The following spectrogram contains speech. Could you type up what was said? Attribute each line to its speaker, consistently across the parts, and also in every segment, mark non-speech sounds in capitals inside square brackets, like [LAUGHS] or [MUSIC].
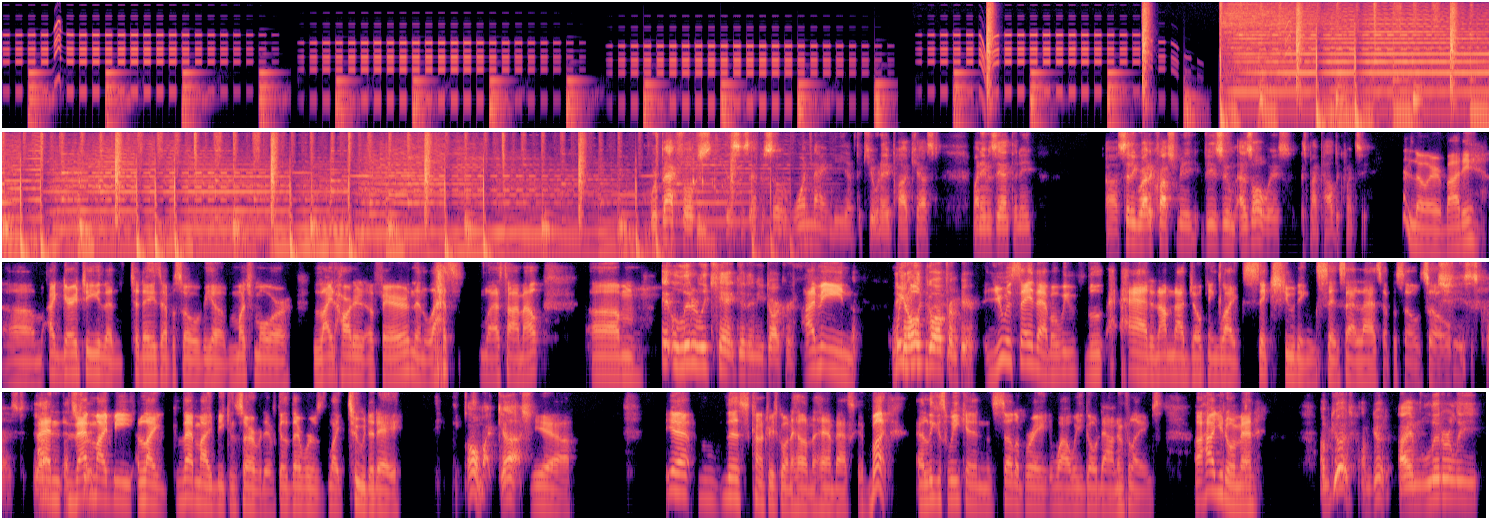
Speaker 1: Música Q&A podcast. My name is Anthony. Uh, sitting right across from me via Zoom, as always, is my pal DeQuincy.
Speaker 2: Hello, everybody. Um, I guarantee you that today's episode will be a much more lighthearted affair than last last time out. Um,
Speaker 1: It literally can't get any darker.
Speaker 2: I mean,
Speaker 1: It can only go up from here.
Speaker 2: you would say that, but we've had, and I'm not joking, like six shootings since that last episode. So,
Speaker 1: Jesus Christ. Yeah,
Speaker 2: and that
Speaker 1: true.
Speaker 2: might be like that might be conservative because there was like two today.
Speaker 1: Oh my gosh.
Speaker 2: Yeah. Yeah, this country's going to hell in the handbasket, but at least we can celebrate while we go down in flames. Uh, how you doing, man?
Speaker 1: I'm good. I'm good. I am literally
